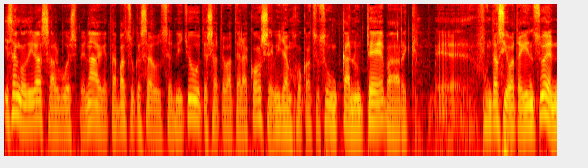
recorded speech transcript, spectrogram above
izango dira salbuespenak eta batzuk ezagutzen ditut, esate baterako, Sevillan jokatzuzun kanute, barrek e, fundazio bat egin zuen,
